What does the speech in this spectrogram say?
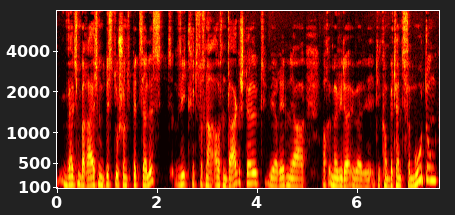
In welchen Bereichen bist du schon Spezialist? Wie kriegst du es nach außen dargestellt? Wir reden ja auch immer wieder über die Kompetenzvermutung.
